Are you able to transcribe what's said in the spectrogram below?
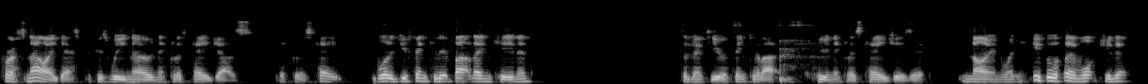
for us now, I guess, because we know Nicolas Cage as Nicolas Cage. What did you think of it back then, Keenan? Don't know if you were thinking about who Nicolas Cage is at nine when you were watching it.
